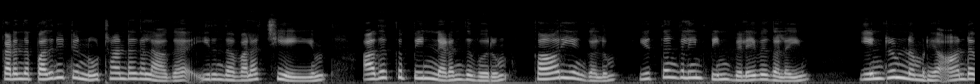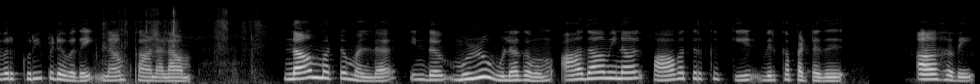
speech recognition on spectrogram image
கடந்த பதினெட்டு நூற்றாண்டுகளாக இருந்த வளர்ச்சியையும் அதற்கு பின் நடந்து வரும் காரியங்களும் யுத்தங்களின் பின் விளைவுகளையும் என்றும் நம்முடைய ஆண்டவர் குறிப்பிடுவதை நாம் காணலாம். நாம் மட்டுமல்ல இந்த முழு உலகமும் ஆதாமினால் பாவத்திற்கு கீழ் விற்கப்பட்டது. ஆகவே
